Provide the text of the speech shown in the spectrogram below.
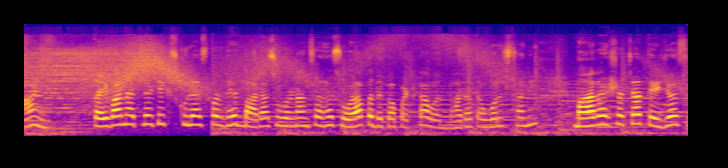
आणि तैवान ॲथलेटिक्स खुल्या स्पर्धेत बारा सुवर्णांसह सोळा पदकं पटकावत भारत अव्वल स्थानी. महाराष्ट्राच्या तेजस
